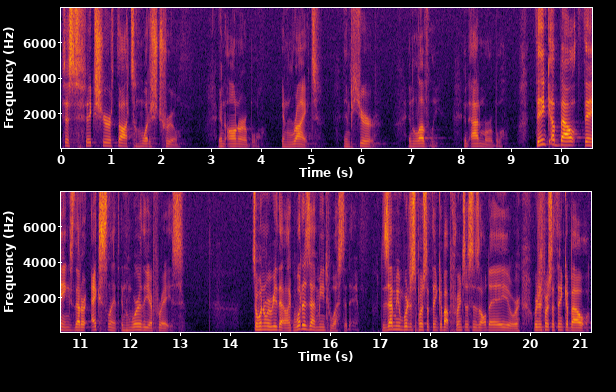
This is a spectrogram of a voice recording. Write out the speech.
He says, Fix your thoughts on what is true and honorable and right and pure and lovely and admirable. Think about things that are excellent and worthy of praise. So when we read that, like, what does that mean to us today? Does that mean we're just supposed to think about princesses all day, or we're just supposed to think about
